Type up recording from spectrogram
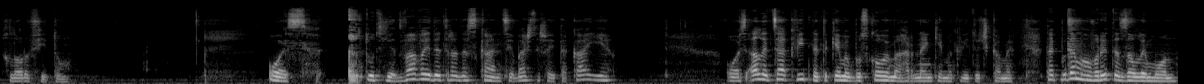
хлорофітум. Ось, тут є два види традисканції, бачите, ще й така є. Ось, але ця квітне такими бусковими гарненькими квіточками. Так будемо говорити за лимон.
